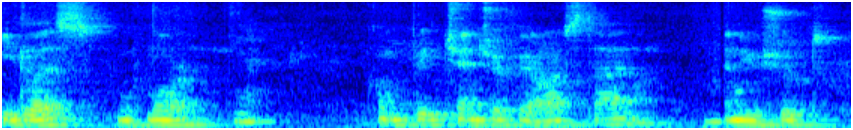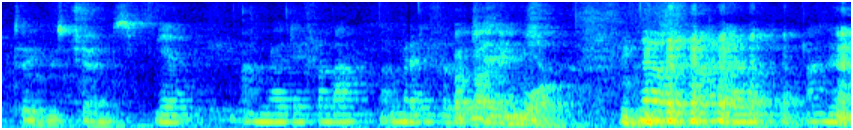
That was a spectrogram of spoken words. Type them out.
Eat less, move more. Yeah. Complete change of your lifestyle, and you should take this chance. I'm ready for that. I'm ready for But the nothing change. more. No, I know. I know.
